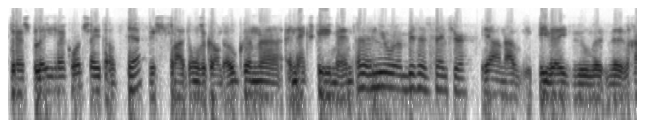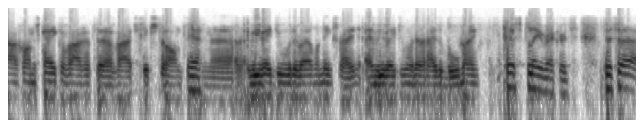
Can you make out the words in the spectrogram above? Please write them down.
Press Play Records, heet dat. Ja. Dus vanuit onze kant ook een, eh, een experiment. Een, een nieuwe business venture. Ja, nou, wie weet, bedoel, we, we gaan gewoon eens kijken waar het, eh, waar het schip strandt. Ja. En eh, wie weet doen we er wel helemaal niks mee. En wie weet doen we er een heleboel mee. Press Play Records. Dus eh,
